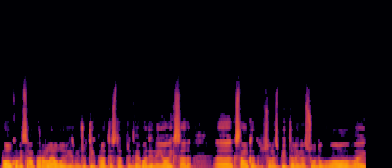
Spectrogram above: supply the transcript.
Povukao bi samo paralelu između tih protesta od pre dve godine i ovih sada. E, samo kad su nas pitali na sudu ovaj, e,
